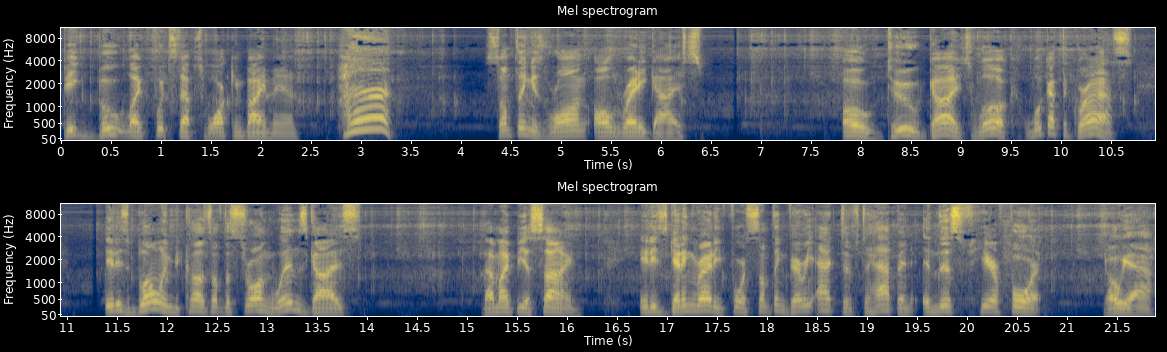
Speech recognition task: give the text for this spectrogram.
big boot like footsteps walking by, man. Huh? Something is wrong already, guys. Oh, dude, guys, look. Look at the grass. It is blowing because of the strong winds, guys. That might be a sign. It is getting ready for something very active to happen in this here fort. Oh, yeah.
